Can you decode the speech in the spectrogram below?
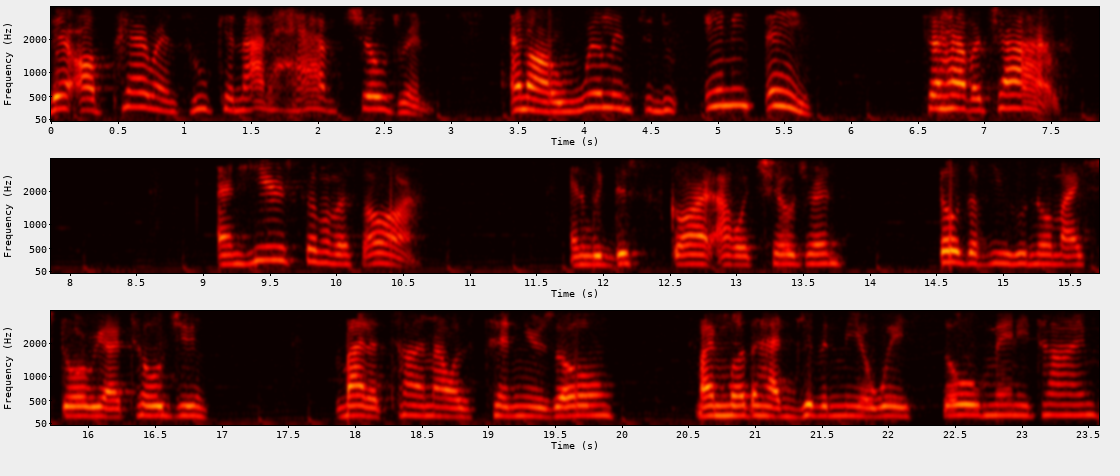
There are parents who cannot have children and are willing to do anything to have a child. And here some of us are. And we discard our children. Those of you who know my story, I told you by the time I was 10 years old, my mother had given me away so many times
